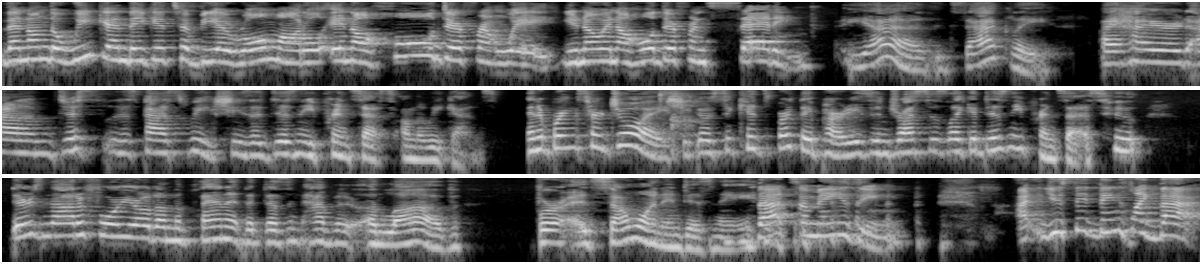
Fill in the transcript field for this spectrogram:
Then on the weekend, they get to be a role model in a whole different way, you know, in a whole different setting. Yeah, exactly. I hired um, just this past week, she's a Disney princess on the weekends. And it brings her joy. She goes to kids' birthday parties and dresses like a Disney princess who there's not a four year old on the planet that doesn't have a, a love for uh, someone in Disney. That's amazing. I, you see things like that.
